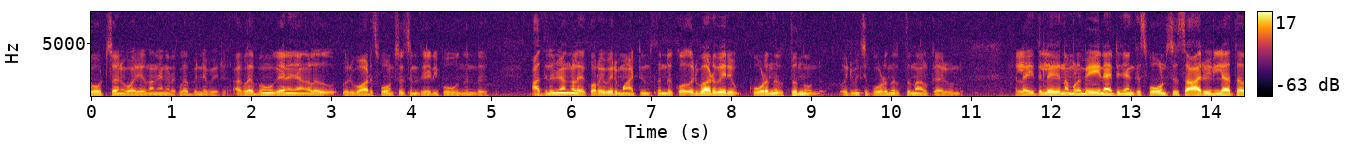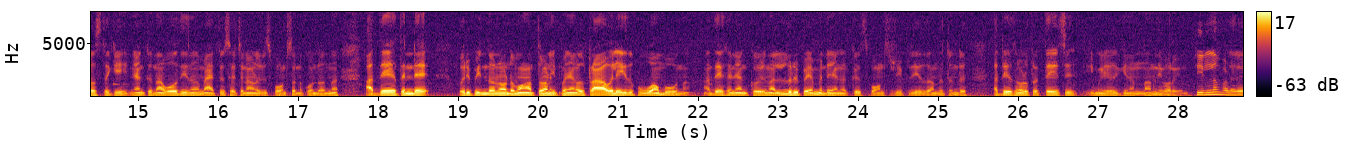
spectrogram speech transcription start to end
ഗോഡ്സ് ആൻഡ് വാരിയർ എന്നാണ് ഞങ്ങളുടെ ക്ലബിന്റെ പേര്. ആ ക്ലബ്ബ് മുഖേന ഞങ്ങൾ ഒരുപാട് സ്പോൺസേഴ്സിന് തേടി പോകുന്നുണ്ട്. അതിലും ഞങ്ങളെ കുറേ പേര് മാറ്റി നിർത്തുന്നുണ്ട്. ഒരുപാട് പേര് കൂടെ നിർത്തുന്നുമുണ്ട്. ഒരുമിച്ച് കൂടെ നിർത്തുന്ന ആൾക്കാരുമുണ്ട്. അല്ല ഇതിൽ നമ്മൾ മെയിനായിട്ട് ഞങ്ങൾക്ക് സ്പോൺസേഴ്സ് ആരും ഇല്ലാത്ത അവസ്ഥയ്ക്ക് ഞങ്ങൾക്ക് നവോദിയിൽ നിന്ന് മാത്യു സച്ചനാണ് ഒരു സ്പോൺസറിനെ കൊണ്ടുവന്ന് അദ്ദേഹത്തിന്റെ ഒരു പിന്തുണ കൊണ്ട് മാത്രമാണ് ഇപ്പോൾ ഞങ്ങൾ ട്രാവൽ ചെയ്ത് പോകാൻ പോകുന്നത്. അദ്ദേഹം ഞങ്ങൾക്ക് ഒരു നല്ലൊരു പേയ്മെന്റ് ഞങ്ങൾക്ക് സ്പോൺസർഷിപ്പ് ചെയ്ത് തന്നിട്ടുണ്ട്. അദ്ദേഹത്തിനോട് പ്രത്യേകിച്ച് ഈ മീഡിയയ്ക്ക് നന്ദി പറയുന്നു. പരിശീലനം വളരെ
